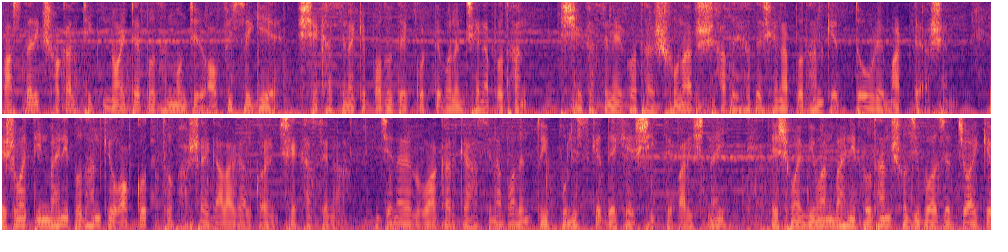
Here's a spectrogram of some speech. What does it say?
পাঁচ তারিখ সকাল ঠিক নয়টায় প্রধানমন্ত্রীর অফিসে গিয়ে শেখ হাসিনাকে পদত্যাগ করতে বলেন সেনাপ্রধান। শেখ হাসিনার কথা শোনার সাথে সাথে সেনাপ্রধানকে দৌড়ে মারতে আসেন। এ সময় তিন বাহিনী প্রধানকে অকথ্য ভাষায় গালাগাল করেন শেখ হাসিনা। জেনারেল ওয়াকারকে হাসিনা বলেন, তুই পুলিশকে দেখে শিখতে পারিস নাই? এ সময় বিমান বাহিনী প্রধান সজীব ওয়াজেদ জয়কে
